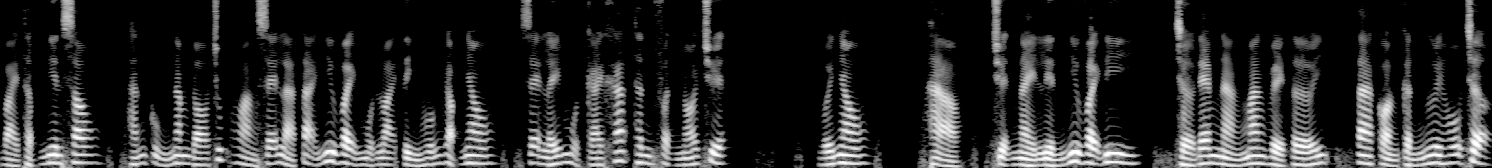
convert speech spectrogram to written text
vài thập niên sau, hắn cùng năm đó Trúc Hoàng sẽ là tại như vậy một loại tình huống gặp nhau, sẽ lấy một cái khác thân phận nói chuyện với nhau. Hảo, chuyện này liền như vậy đi, chờ đem nàng mang về tới, ta còn cần ngươi hỗ trợ,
